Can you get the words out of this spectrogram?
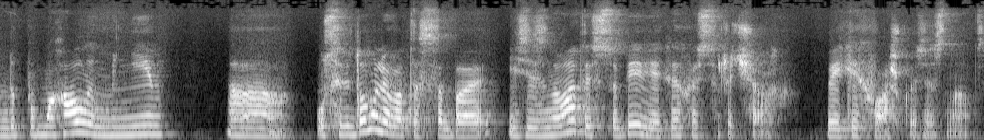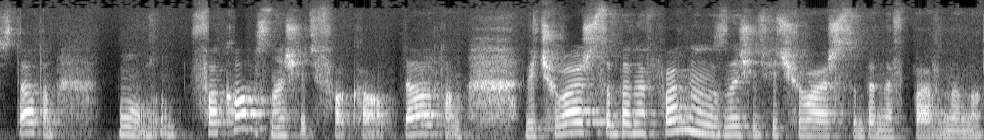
допомагали мені усвідомлювати себе і зізнаватись собі в якихось речах, в яких важко зізнатися. Да? Там, ну, факап, значить факап. Да? Там, Відчуваєш себе невпевнено, значить відчуваєш себе невпевнено.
